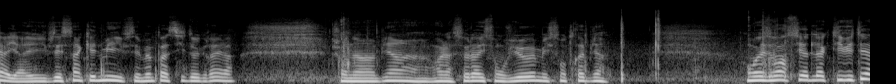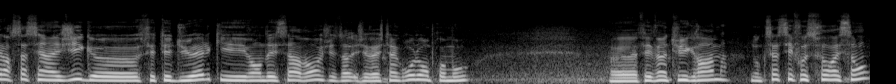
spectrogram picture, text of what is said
hein. il faisait 5,5, il faisait même pas 6 degrés là. J'en ai un bien. Voilà, ceux-là ils sont vieux, mais ils sont très bien. On va voir s'il y a de l'activité. Alors ça c'est un gig, euh, c'était Duel qui vendait ça avant. J'avais acheté un gros lot en promo. Euh, fait 28 grammes. Donc ça c'est phosphorescent.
